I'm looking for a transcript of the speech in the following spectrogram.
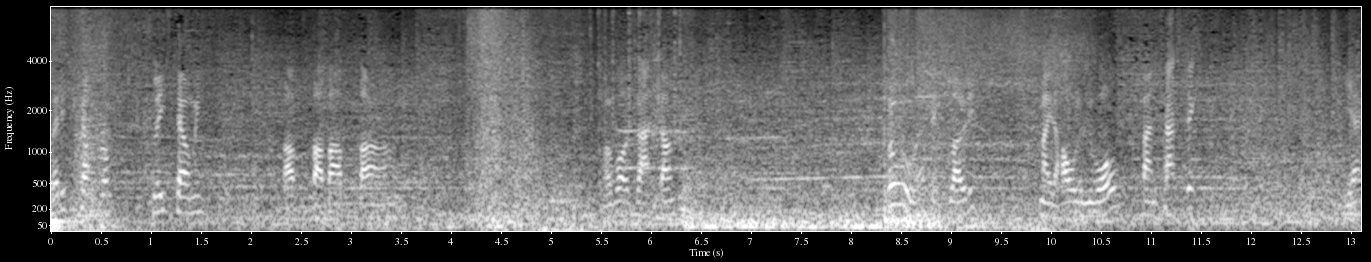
Where did you come from? Please tell me. Ba ba ba ba. What was that done? Ooh, that's exploded. Made a hole in the wall. Fantastic. Yeah,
